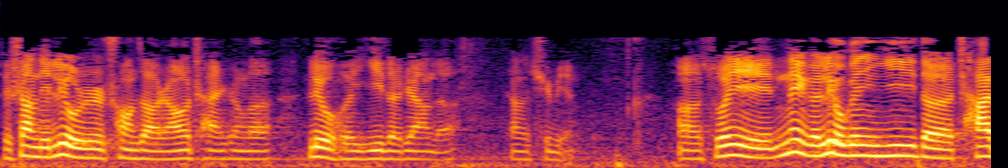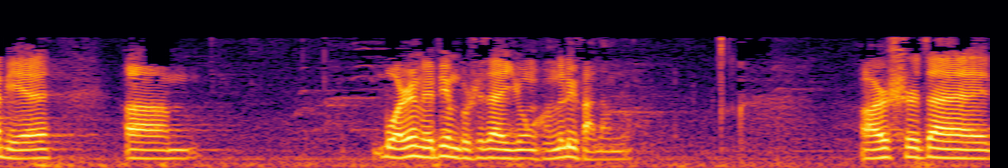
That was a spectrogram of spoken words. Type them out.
所以上帝六日创造，然后产生了六和一的这样的这样的区别，啊，所以那个六跟一的差别，呃，我认为并不是在永恒的律法当中，而是在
